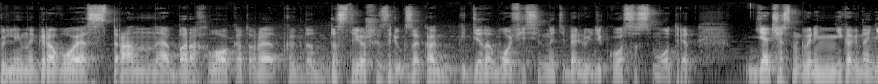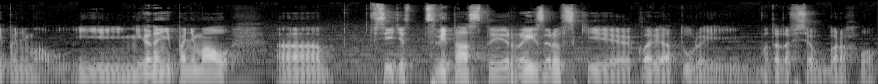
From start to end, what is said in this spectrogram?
блин, игровое странное барахло, которое, когда достаешь из рюкзака где-то в офисе, на тебя люди косо смотрят я, честно говоря, никогда не понимал. И никогда не понимал э, все эти цветастые рейзеровские клавиатуры и вот это все барахло.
